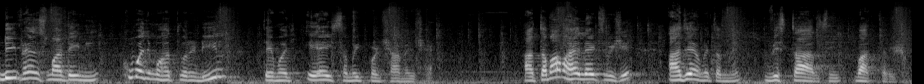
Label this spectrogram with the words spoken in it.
ડિફેન્સ માટેની ખૂબ જ મહત્ત્વની ડીલ તેમજ એઆઈ સમિટ પણ સામેલ છે. આ તમામ હાઇલાઇટ્સ વિશે આજે અમે તમને વિસ્તારથી વાત કરીશું.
